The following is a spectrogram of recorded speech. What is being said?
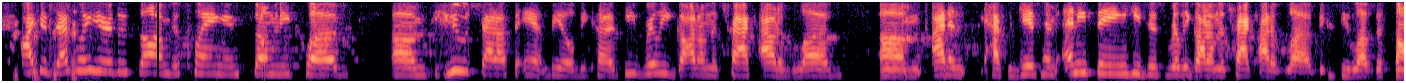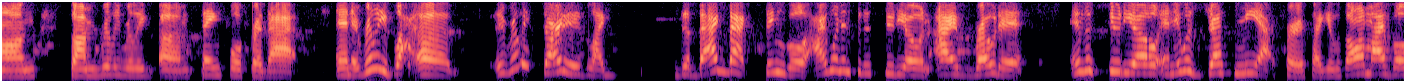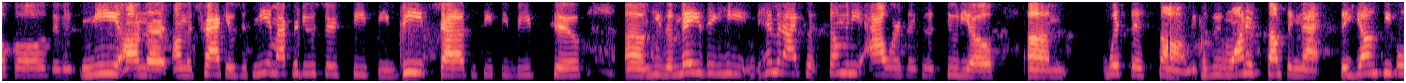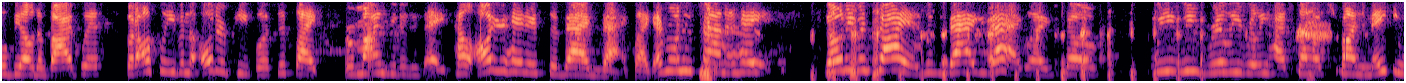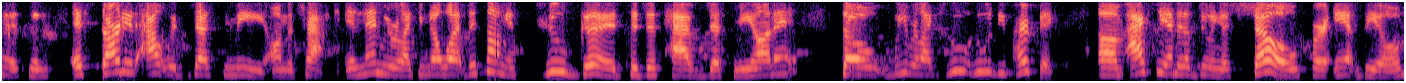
I could definitely hear this song just playing in so many clubs. Um, huge shout out to Ant Bill because he really got on the track out of love. Um, I didn't have to give him anything. He just really got on the track out of love because he loved the song. So I'm really, really um, thankful for that. And it really, uh, it really started like the Bag Back single. I went into the studio and I wrote it in the studio and it was just me at first. Like it was all my vocals. It was me on the on the track. It was just me and my producer cc beats. Shout out to cc beats too. Um he's amazing. He him and i put so many hours into the studio um with this song because we wanted something that the young people would be able to vibe with but also even the older people. It's just like reminds me to just hey tell all your haters to bag back. Like everyone who's trying to hate don't even try it. Just bag back. Like so we we really really had so much fun making this, and it started out with just me on the track, and then we were like, you know what, this song is too good to just have just me on it. So we were like, who who would be perfect? Um, I actually ended up doing a show for Ant Bill.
